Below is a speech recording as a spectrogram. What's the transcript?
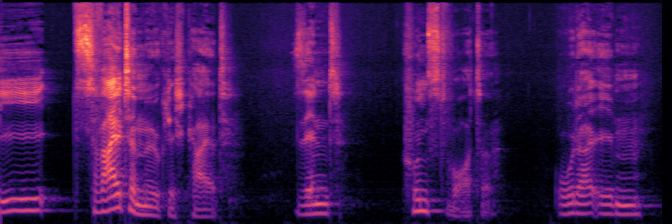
Die zweite Möglichkeit sind Kunstworte oder eben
